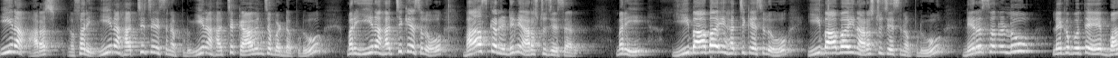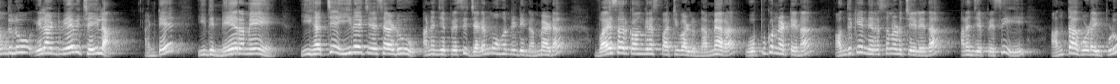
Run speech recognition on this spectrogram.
ఈయన అరెస్ట్ సారీ ఈయన హత్య చేసినప్పుడు ఈయన హత్య కావించబడ్డప్పుడు మరి ఈయన హత్య కేసులో భాస్కర్ రెడ్డిని అరెస్టు చేశారు. మరి ఈ బాబాయి హత్య కేసులో ఈ బాబాయిని అరెస్టు చేసినప్పుడు నిరసనలు లేకపోతే బంధులు ఇలాంటివి ఏమి చేయలా? అంటే ఇది నేరమే ఈ హత్య ఈయనే చేశాడు అని చెప్పేసి జగన్మోహన్ రెడ్డి నమ్మాడా? వైఎస్ఆర్ కాంగ్రెస్ పార్టీ వాళ్ళు నమ్మారా? ఒప్పుకున్నట్టేనా? అందుకే నిరసనలు చేయలేదా? అని చెప్పేసి అంతా కూడా ఇప్పుడు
